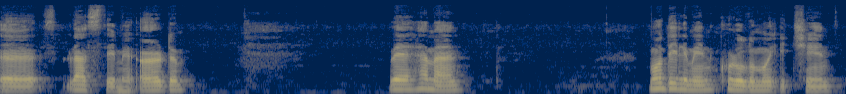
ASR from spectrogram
e, lastiğimi ördüm. Ve hemen modelimin kurulumu için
